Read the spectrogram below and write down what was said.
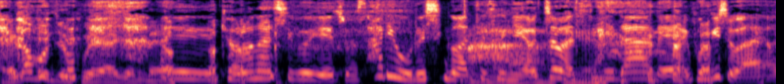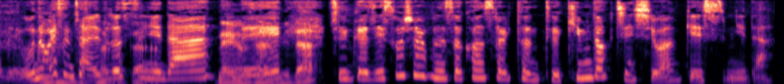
제가 먼저 구해야겠네요. 네, 결혼하시고 예, 좀 살이 오르신 것 같아서 아, 여쭤봤습니다. 네. 네. 보기 좋아요. 네, 오늘 말씀 잘 감사합니다. 들었습니다. 네, 감사합니다. 네, 지금까지 소셜 분석 컨설턴트 김덕진 씨와 함께했습니다.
